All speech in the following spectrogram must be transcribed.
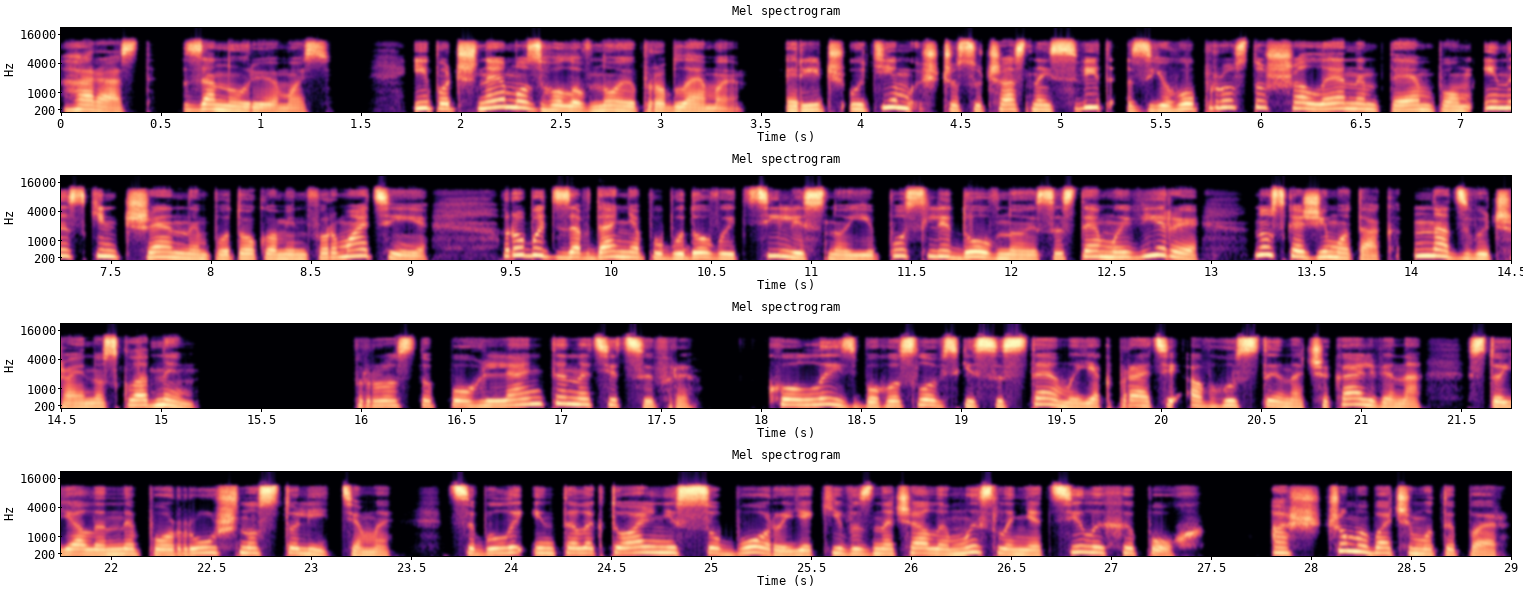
Гаразд, занурюємось. І почнемо з головної проблеми. Річ у тім, що сучасний світ з його просто шаленим темпом і нескінченним потоком інформації робить завдання побудови цілісної, послідовної системи віри, ну скажімо так, надзвичайно складним. Просто погляньте на ці цифри. Колись богословські системи, як праці Августина чи Кальвіна, стояли непорушно століттями. Це були інтелектуальні собори, які визначали мислення цілих епох. А що ми бачимо тепер?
